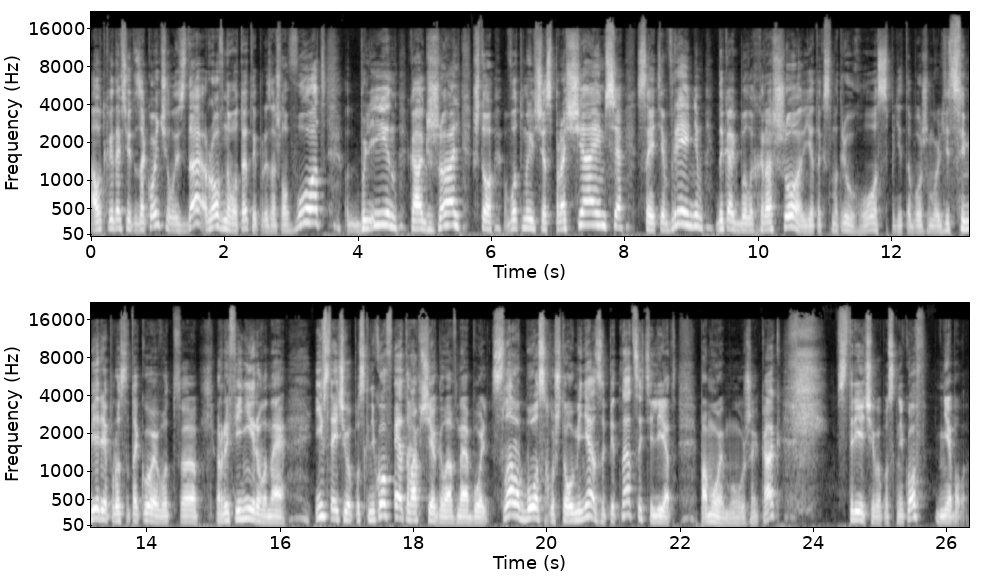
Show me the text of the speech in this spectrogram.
А вот когда все это закончилось, да, ровно вот это и произошло. Вот, блин, как жаль, что вот мы сейчас прощаемся с этим временем, да как было хорошо. Я так смотрю, господи-то, боже мой, лицемерие просто такое вот э, рафинированное. И встречи выпускников — это вообще головная боль. Слава босху, что у меня за 15 лет, по-моему, уже как, встречи выпускников не было.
